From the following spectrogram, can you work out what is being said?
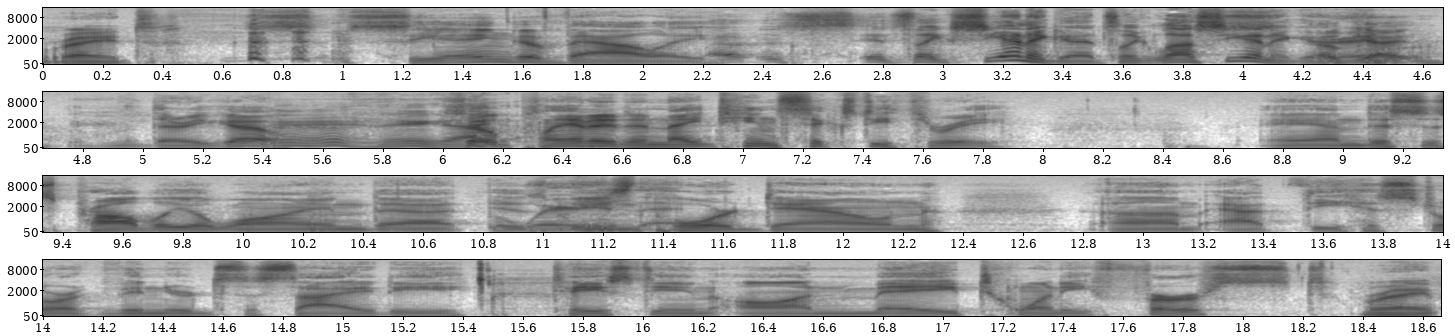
Right. Cienega Valley. Uh, It's, it's like Cienega. It's like La Cienega, Okay, right? there you go. there you go. So planted in 1963, and this is probably a wine that is where being is that? poured down um, at the Historic Vineyard Society tasting on May 21st Right.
